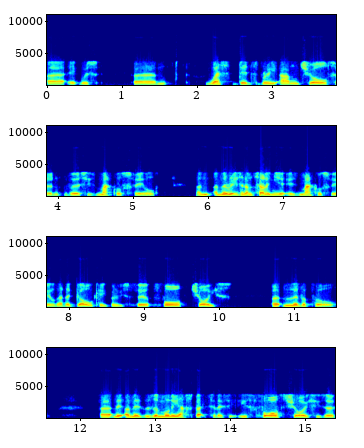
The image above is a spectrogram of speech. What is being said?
Uh, it was um, West Didsbury and Chorlton versus Macclesfield. And, and the reason I'm telling you is Macclesfield had a goalkeeper who's fourth choice at Liverpool. Uh, and there's a money aspect to this. His fourth choice is a,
